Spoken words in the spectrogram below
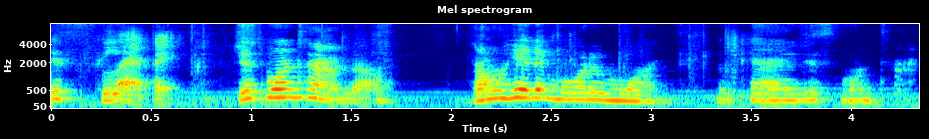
Just slap it. Just one time, though. Don't hit it more than once, okay? Just one time.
